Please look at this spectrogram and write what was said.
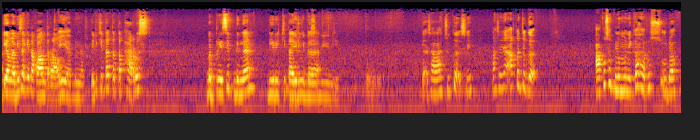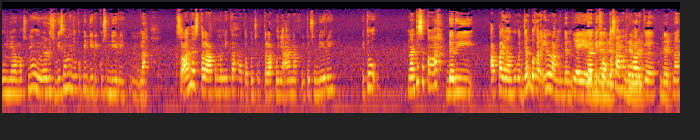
yang nggak bisa kita kontrol iya bener jadi kita tetap harus berprinsip dengan diri kita Diri kita juga sendiri. gitu. nggak salah juga sih maksudnya aku juga aku sebelum menikah harus udah punya maksudnya harus bisa mencukupi diriku sendiri Hmm. nah soalnya setelah aku menikah ataupun setelah punya anak itu sendiri itu nanti setengah dari apa yang aku kejar bakal hilang dan iya, iya, ganti benar, fokus sama benar, keluarga. benar. nah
